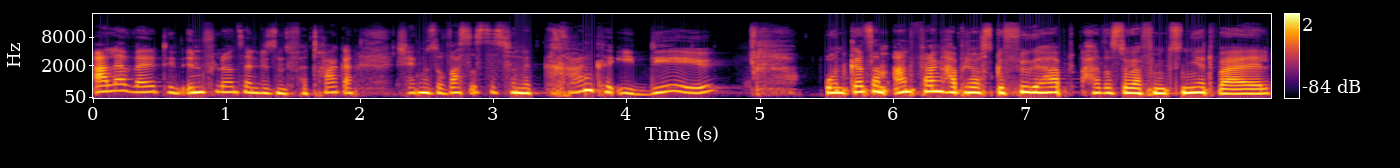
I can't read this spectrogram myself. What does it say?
aller Welt den Influencern diesen Vertrag an. Ich denke mir so, was ist das für eine kranke Idee? Und ganz am Anfang habe ich auch das Gefühl gehabt, hat es sogar funktioniert, weil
